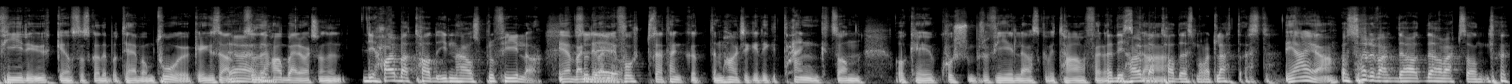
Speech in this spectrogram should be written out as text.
fire uker, og så skal det på TV om to uker, ikke sant? Ja, ja. Så det har bare vært sånn, De har bare tatt inn her hos profiler. ja, veldig, veldig jo- fort, så jeg tenker at de har sikkert ikke tenkt sånn, ok, hvilke profiler skal vi ta for at De vi har jo bare tatt det som har vært lettest. Ja, ja. Og så har det vært, det har, det har vært sånn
